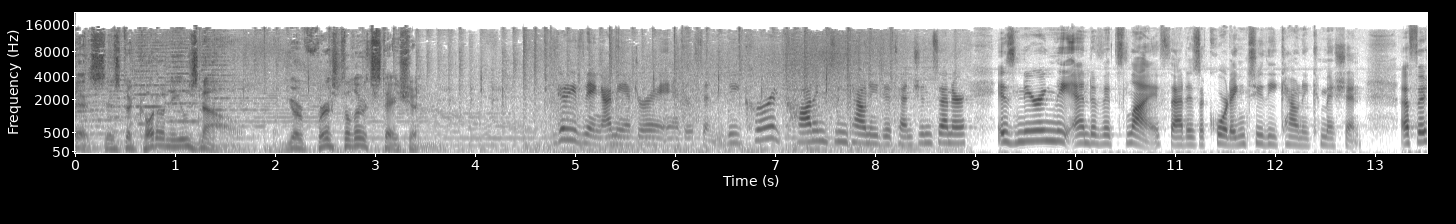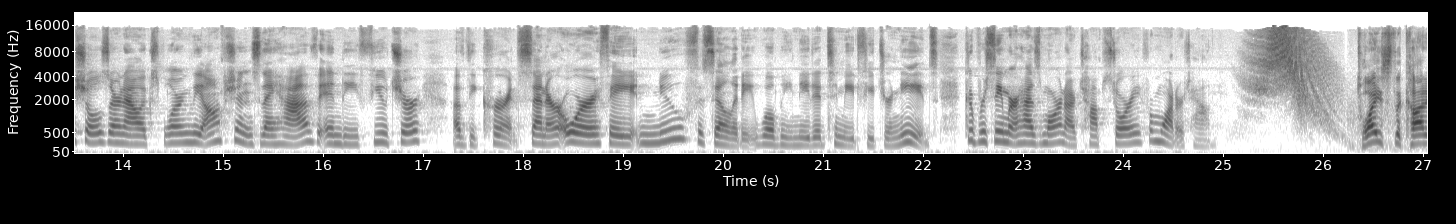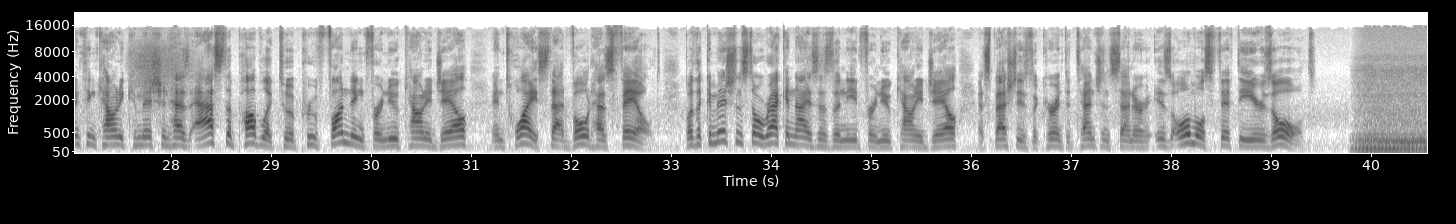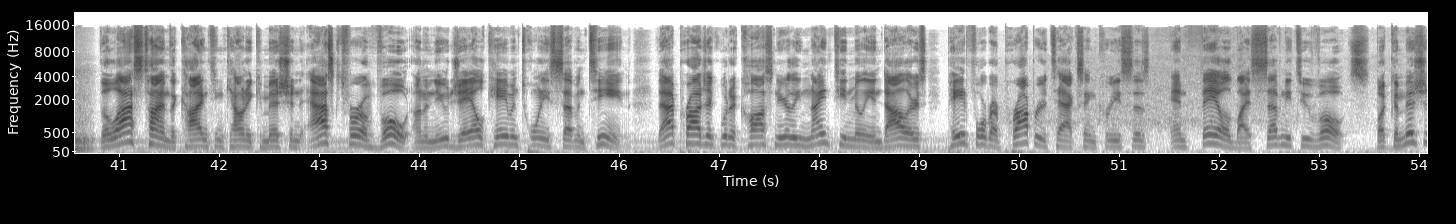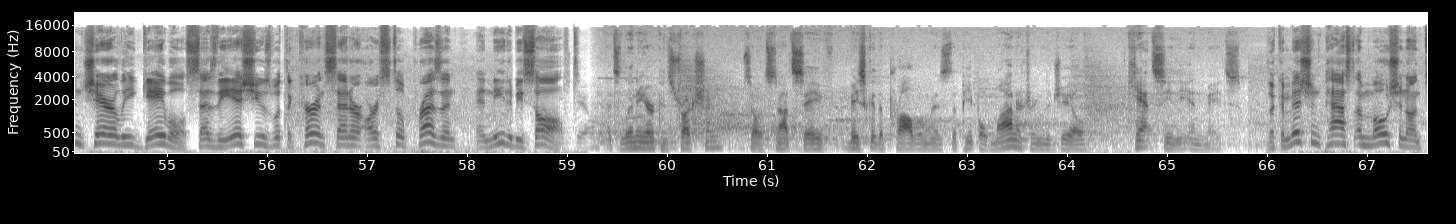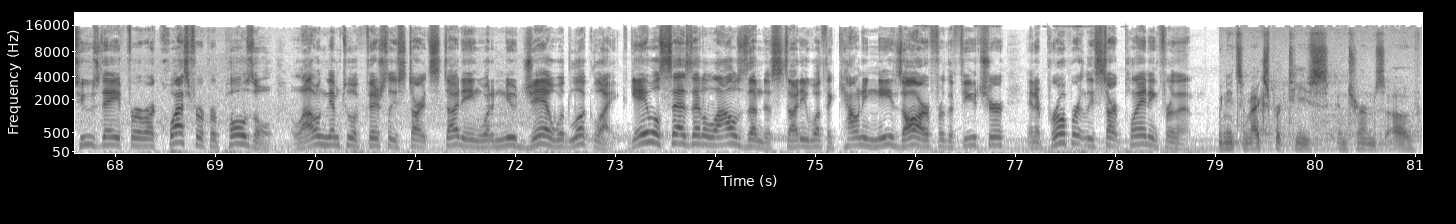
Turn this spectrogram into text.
This is Dakota News Now, your first alert station. Good evening, I'm Andrea Anderson. The current Codington County Detention Center is nearing the end of its life. That is according to the County Commission. Officials are now exploring the options they have in the future of the current center or if a new facility will be needed to meet future needs. Cooper Seamer has more in our top story from Watertown. Twice the Codington County Commission has asked the public to approve funding for a new county jail, and twice that vote has failed. But the commission still recognizes the need for a new county jail, especially as the current detention center is almost 50 years old. The last time the Codington County Commission asked for a vote on a new jail came in 2017. That project would have cost nearly $19 million, paid for by property tax increases, and failed by 72 votes. But Commission Chair Lee Gabel says the issues with the current center are still present and need to be solved. It's linear construction, so it's not safe. Basically, the problem is the people monitoring the jail can't see the inmates. The commission passed a motion on Tuesday for a request for a proposal, allowing them to officially start studying what a new jail would look like. Gabel says that allows them to study what the county needs are for the future and appropriately start planning for them. We need some expertise in terms of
